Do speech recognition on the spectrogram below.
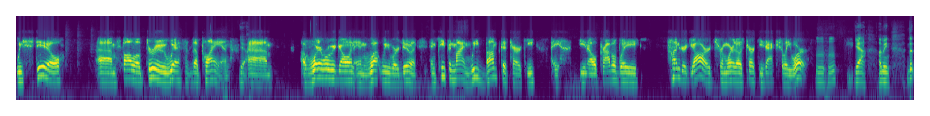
we still um, followed through with the plan um, of where we were going and what we were doing. And keep in mind, we bumped a turkey, a you know probably hundred yards from where those turkeys actually were. hmm Yeah. I mean, the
